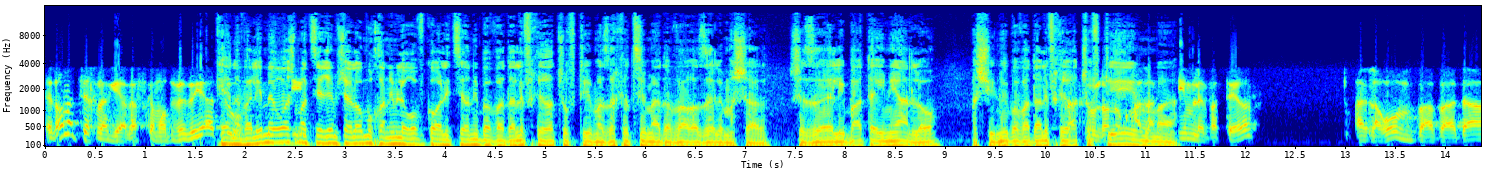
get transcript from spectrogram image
לא נצליח להגיע להסכמות, וזה יהיה עצוב. כן, אבל אם מראש מצהירים שלא מוכנים לרוב קואליציוני בוועדה לבחירת שופטים, אז איך יוצאים מהדבר הזה למשל? שזה ליבת העניין, לא? השינוי בוועדה לבחירת שופטים? אנחנו לא נוכל להסכים לוותר על הרוב בוועדה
